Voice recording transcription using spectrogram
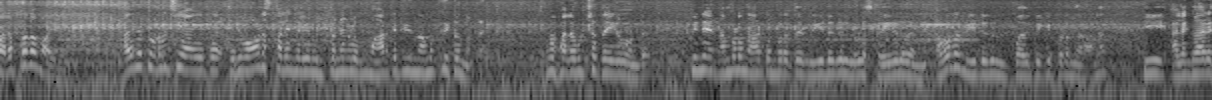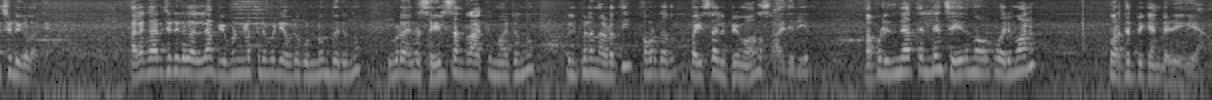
ഫലപ്രദമായിരുന്നു. അതിന് തുടർച്ചയായിട്ട് ഒരുപാട് സ്ഥലങ്ങളിൽ ഉൽപ്പന്നങ്ങളും മാർക്കറ്റിൽ നിന്ന് നമുക്ക് കിട്ടുന്നുണ്ട്. ഇപ്പോൾ ഫലവൃക്ഷ തൈകളുണ്ട് പിന്നെ നമ്മുടെ നാട്ടിൻപുറത്തെ വീടുകളിലുള്ള സ്ത്രീകൾ തന്നെ അവരുടെ വീടുകളിൽ ഉൽപ്പാദിപ്പിക്കപ്പെടുന്നതാണ് ഈ അലങ്കാര ചെടികളൊക്കെ. അലങ്കാര ചെടികളെല്ലാം വിപണനത്തിന് വേണ്ടി അവർ കൊണ്ടുവന്ന് തരുന്നു. ഇവിടെ അതിനെ സെയിൽസ് സെന്ററാക്കി മാറ്റുന്നു. വിൽപ്പന നടത്തി അവർക്ക് പൈസ ലഭ്യമാകുന്ന സാഹചര്യം. അപ്പോൾ ഇതിനകത്തെല്ലാം ചേരുന്നവർക്ക് വരുമാനം വർദ്ധിപ്പിക്കാൻ കഴിയുകയാണ്.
